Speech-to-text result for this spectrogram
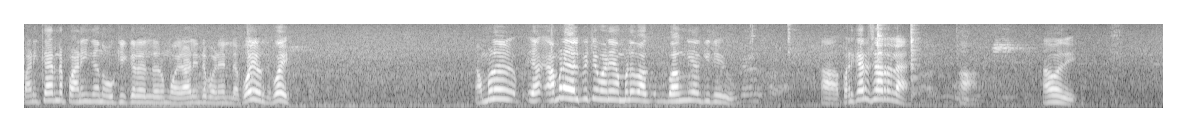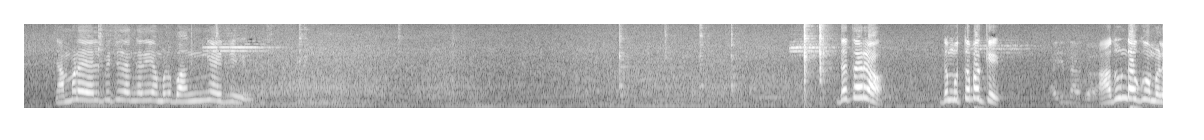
പണിക്കാരന്റെ പണി ഇങ്ങനെ നോക്കിക്കലല്ലോ മൊയാളിന്റെ പണിയല്ല. പോയി അവിടുന്ന് പോയി. നമ്മൾ നമ്മളെ ഏൽപ്പിച്ച പണി നമ്മൾ ഭംഗിയാക്കി ചെയ്യും. ആ പണിക്കാരൻ ഉഷാറല്ലേ? ആ ആ മതി. നമ്മളെ ഏൽപ്പിച്ച സംഗതി നമ്മൾ ഭംഗിയായിട്ട് ചെയ്യും. ഇതെത്തരോ? ഇത് മുത്തപ്പക്ക്. അതുണ്ടാക്കും നമ്മൾ.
